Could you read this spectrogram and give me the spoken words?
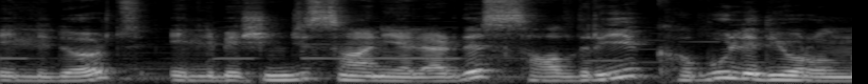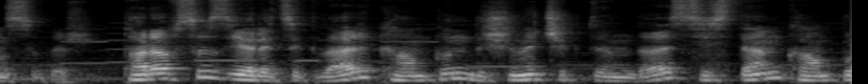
54-55. saniyelerde saldırıyı kabul ediyor olmasıdır. Tarafsız yaratıklar kampın dışına çıktığında sistem kampı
